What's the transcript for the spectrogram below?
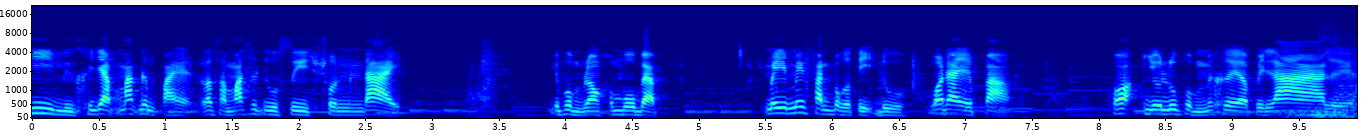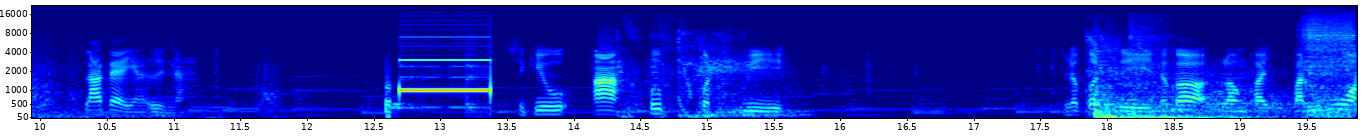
ที่หรือขยับมากเกินไป เราสามารถสกิลซีชนมันได้ เดี๋ยวผมลองคอมโบแบบ ไม่ไม่ฟันปกติดูว่าได้หรือเปล่า เพราะโยรูผมไม่เคยเอาไปล่าเลย ล่าแต่อย่างอื่นนะสกิลอะปุ๊บกด V แล้วกด C แล้วก็ลองฟันมั่ว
